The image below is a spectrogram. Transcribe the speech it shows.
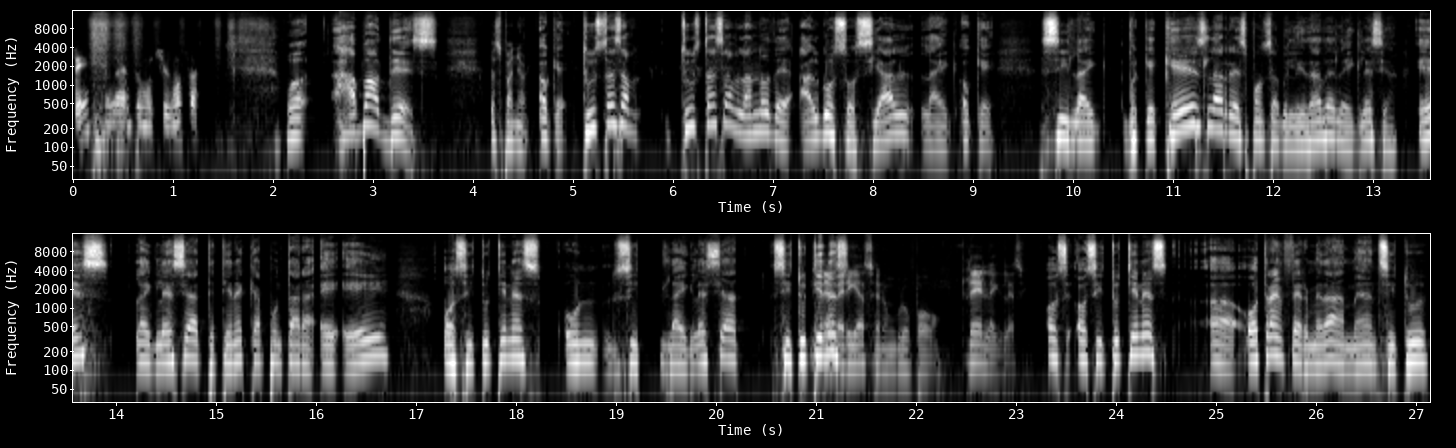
sí, una gente muy chismosa. Well, how about this? Español. Okay, tú estás tú estás hablando de algo social, like, okay, si like, porque qué es la responsabilidad de la iglesia? Es la iglesia te tiene que apuntar a AA o si tú tienes un, si la iglesia, si tú tienes Debería ser un grupo de la iglesia. O si, o si tú tienes uh, otra enfermedad, man, si tú,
